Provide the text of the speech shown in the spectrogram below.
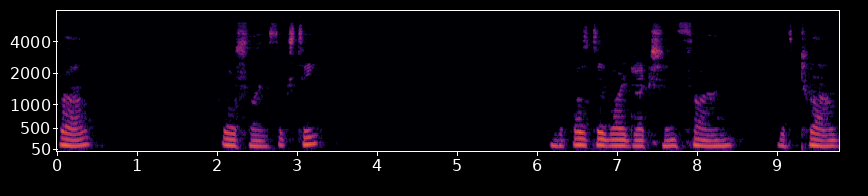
12 cosine 60 in the positive y direction sine with 12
